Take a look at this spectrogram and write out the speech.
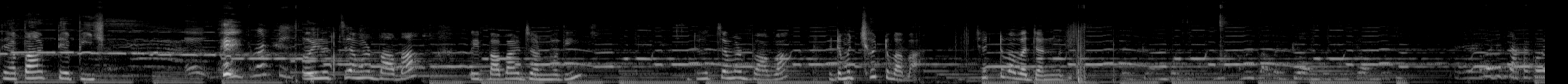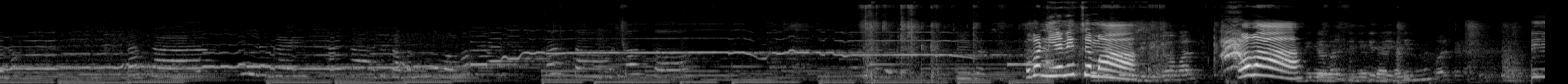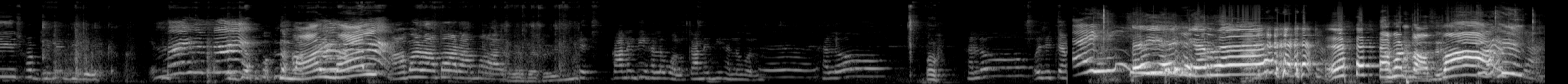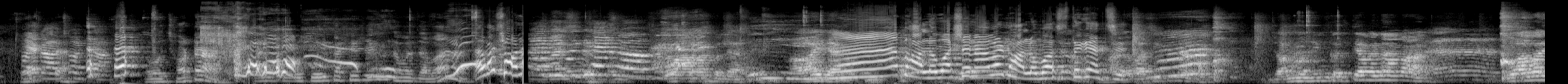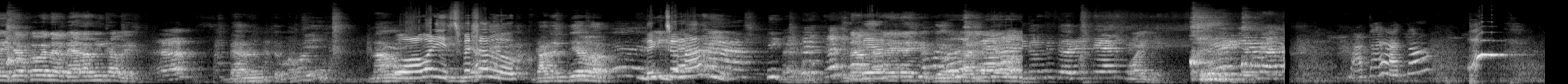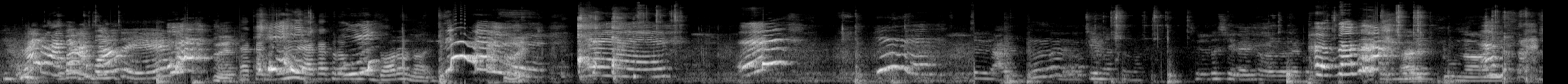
টেপা টেপি ওই হচ্ছে আমার বাবা, ওই বাবার জন্মদিন। এটা হচ্ছে আমার বাবা, এটা আমার ছোট্ট বাবা, ছোট্ট বাবার জন্মদিন। বাবা নিয়ে নিচ্ছে মা। বাবা সব ঢেলে দিলে মাল মাল। আমার আমার আমার। কানে দি হ্যালো বলো কানে দি হ্যালো বলো। হ্যালো হ্যালো ওই যে আমার বাবা। ও ছটা? পরীক্ষা শেষ হয়ে গেছে যাবা? আমার সোনা ভালোবাসে না আবার ভালোবাসতে গেছে। জন্মদিন করতে হবে না আবার। ও আবার এটা খাবে না বেড়ানি খাবে। তো ও আবার স্পেশাল লোক। গাজর দিয়ে ভাত দেখছ না। এক এক এক রকমের দরও নয় আর একটু না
